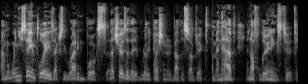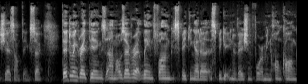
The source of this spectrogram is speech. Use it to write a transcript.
Um, when you say employees actually writing books, that shows that they're really passionate about the subject um, and have enough learnings to, to share something. So they're doing great things. Um, I was over at Li & Fung speaking at a, a Spigit Innovation Forum in Hong Kong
